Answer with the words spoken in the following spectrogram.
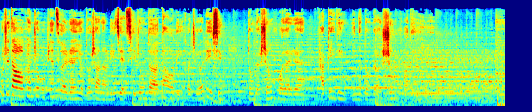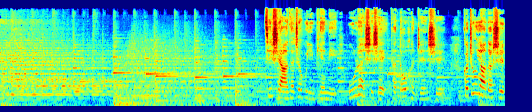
不知道看这部片子的人有多少能理解其中的道理和哲理性？懂得生活的人，他必定也能懂得生活的意义。是啊，在这部影片里，无论是谁，他都很真实。可重要的是，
